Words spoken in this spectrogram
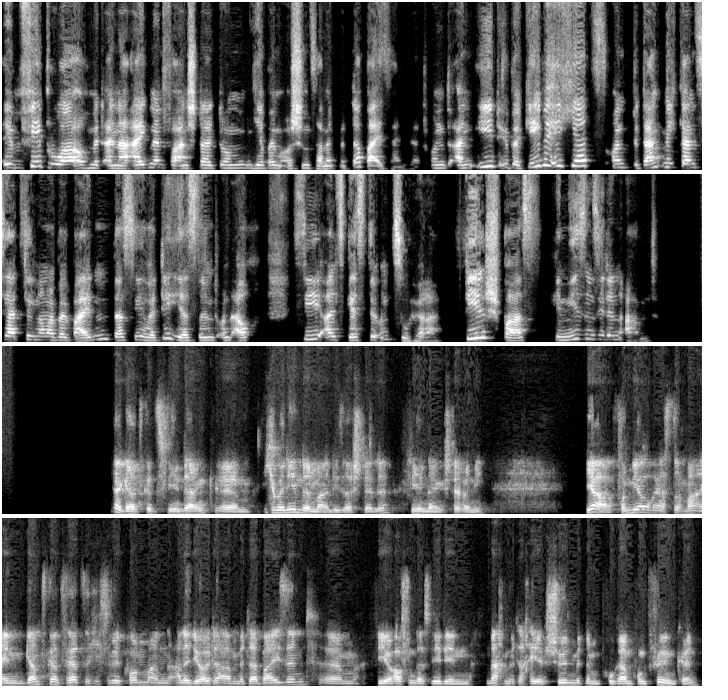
im Februar auch mit einer eigenen Veranstaltung hier beim Ocean Summit mit dabei sein wird. Und an ihn übergebe ich jetzt und bedanke mich ganz herzlich nochmal bei beiden, dass Sie heute hier sind und auch Sie als Gäste und Zuhörer. Viel Spaß, genießen Sie den Abend. Ja, ganz, ganz vielen Dank. Ähm, ich übernehme dann mal an dieser Stelle. Vielen Dank, Stefanie. Ja, von mir auch erst nochmal ein ganz, ganz herzliches Willkommen an alle, die heute Abend mit dabei sind. Ähm, wir hoffen, dass wir den Nachmittag hier schön mit einem Programmpunkt füllen können.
